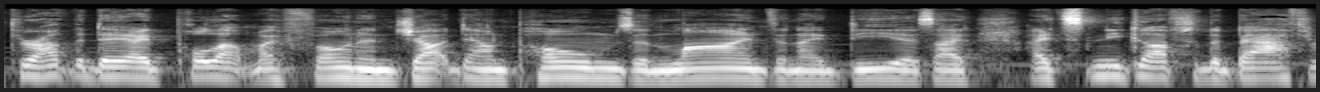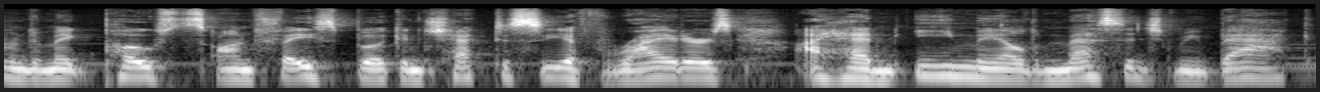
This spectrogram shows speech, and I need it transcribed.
Throughout the day, I'd pull out my phone and jot down poems and lines and ideas. I'd, I'd sneak off to the bathroom to make posts on Facebook and check to see if writers I had emailed messaged me back.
